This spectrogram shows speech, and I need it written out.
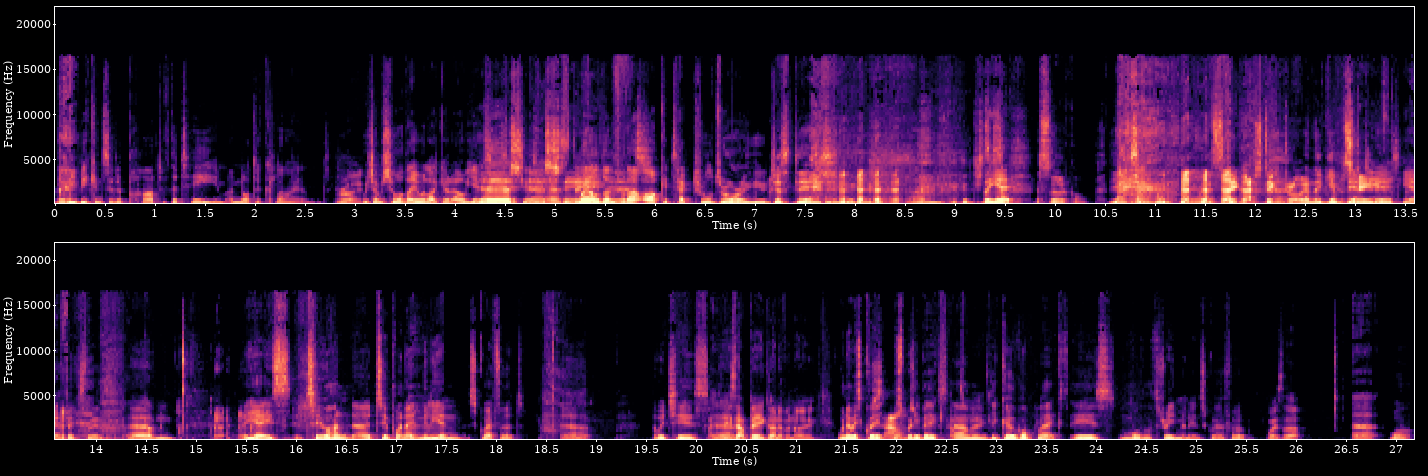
that he be considered part of the team and not a client. Right. Which I'm sure they were like, oh yes, Yes, yes, yes, yes. yes, Steve, well done for that architectural drawing you just did. um, but yeah, a circle. With a stick, a stick drawing. and they give it to the Steve. engineers, yeah, fix this. Um, yeah, it's 200, uh, 2.8 million square foot. Uh, which is uh, is that big? I never know. well, no, it's pretty, it's pretty big. Um, big. The Googleplex is more than three million square foot. Where's that? Uh, what?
